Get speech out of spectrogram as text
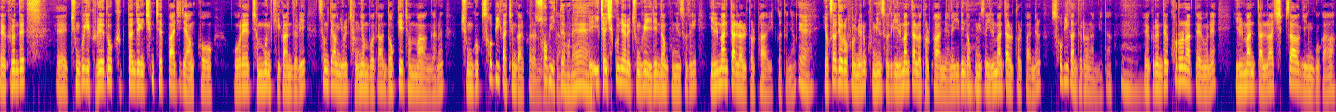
예, 그런데 예, 중국이 그래도 극단적인 침체에 빠지지 않고 올해 전문 기관들이 성장률 작년보다 높게 전망한 거는 중국 소비가 증가할 거라는 소비 겁니다. 때문에. 예, 2019년에 중국의 1인당 국민 소득이 1만 달러를 돌파했거든요. 예. 역사적으로 보면 국민 소득이 1만 달러 돌파하면 1인당 음. 국민 소득 1만 달러 돌파하면 소비가 늘어납니다. 음. 예, 그런데 코로나 때문에 1만 달러 14억 인구가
